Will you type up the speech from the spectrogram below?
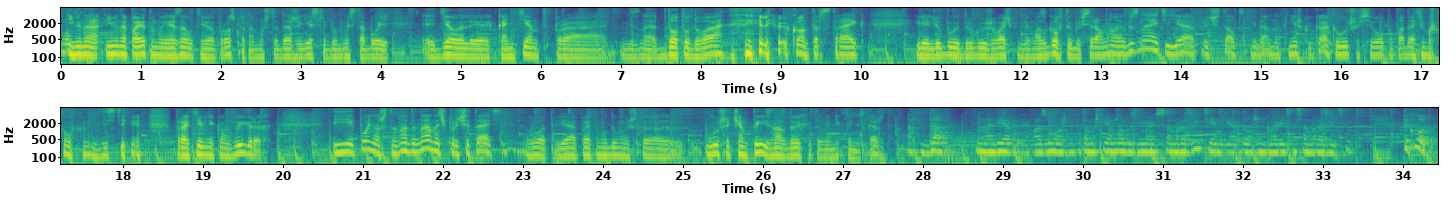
Именно, именно поэтому я задал тебе вопрос, потому что даже если бы мы с тобой э, делали контент про, не знаю, Dota 2 или Counter-Strike или любую другую жвачку для мозгов, ты бы все равно... Вы знаете, я прочитал тут недавно книжку, как лучше всего попадать в голову 10 противникам в играх и понял, что надо на ночь прочитать. Вот, я поэтому думаю, что лучше, чем ты, из нас двоих этого никто не скажет. А, да, наверное, возможно, потому что я много занимаюсь саморазвитием, я должен говорить о саморазвитии. Так вот,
